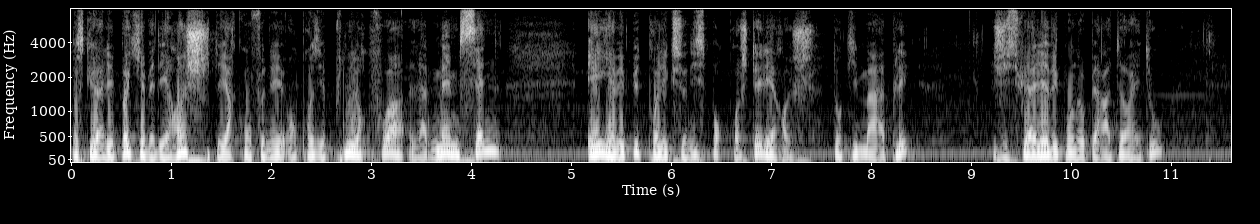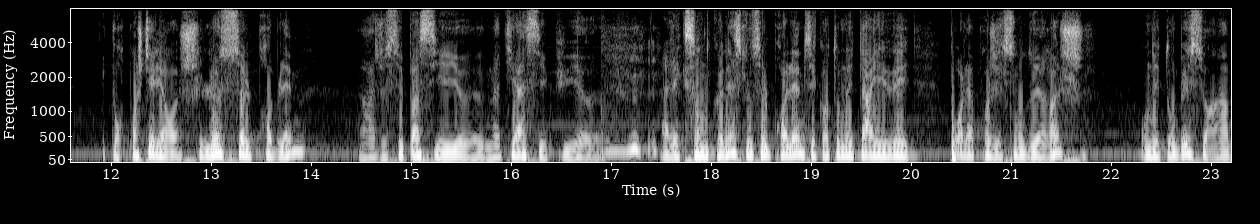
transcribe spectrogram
parce qu'à l'époque il y avait des rushs, c'est-à-dire qu'on faisait on posait plusieurs fois la même scène Et il n'y avait plus de projectionniste pour projeter les rushs. Donc il m'a appelé. J'y suis allé avec mon opérateur et tout, pour projeter les rushs. Le seul problème, alors je ne sais pas si euh, Mathias et puis euh, Alexandre connaissent, le seul problème c'est quand on est arrivé pour la projection de rush, on est tombé sur un,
